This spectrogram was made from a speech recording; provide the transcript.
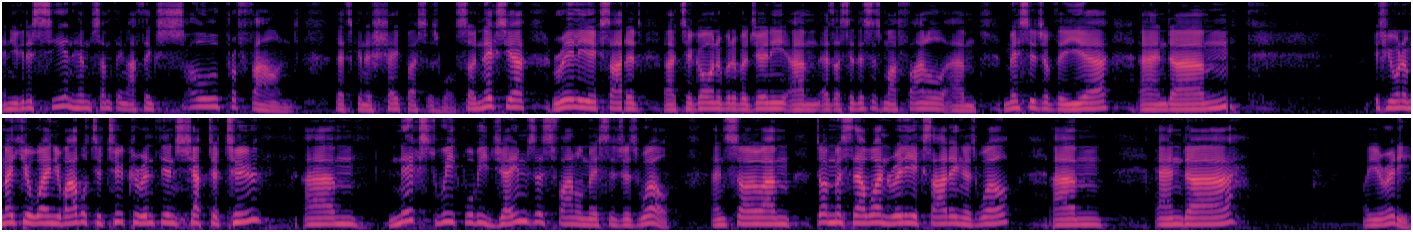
And you're going to see in him something I think so profound that's going to shape us as well. So, next year, really excited uh, to go on a bit of a journey. Um, as I said, this is my final um, message of the year. And um, if you want to make your way in your Bible to 2 Corinthians chapter 2, um, next week will be James's final message as well. And so um, don't miss that one. Really exciting as well. Um, and uh, are you ready?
